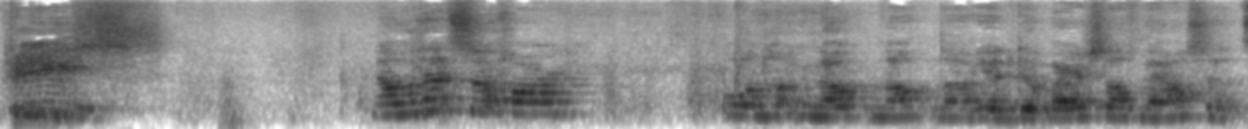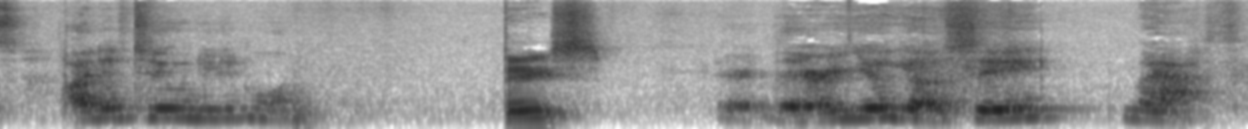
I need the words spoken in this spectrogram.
Peace. Now, was that so hard? Well, no, no, no, no. You had to do it by yourself now since I did two and you did one. Peace. There, there you go. See? Math.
